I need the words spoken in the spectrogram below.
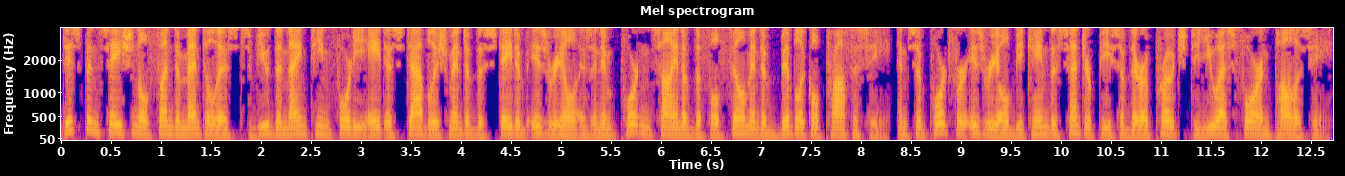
Dispensational fundamentalists viewed the 1948 establishment of the State of Israel as an important sign of the fulfillment of biblical prophecy, and support for Israel became the centerpiece of their approach to U.S. foreign policy.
